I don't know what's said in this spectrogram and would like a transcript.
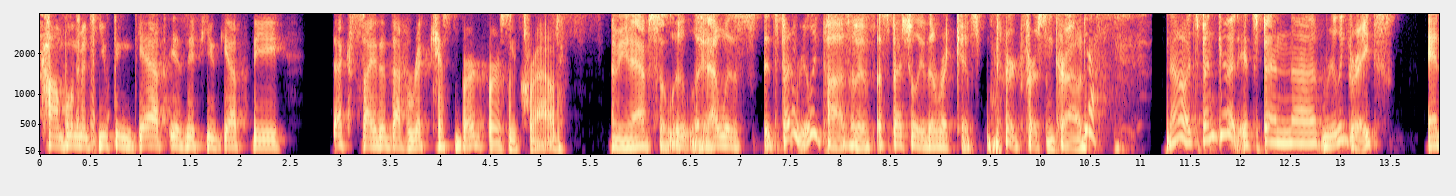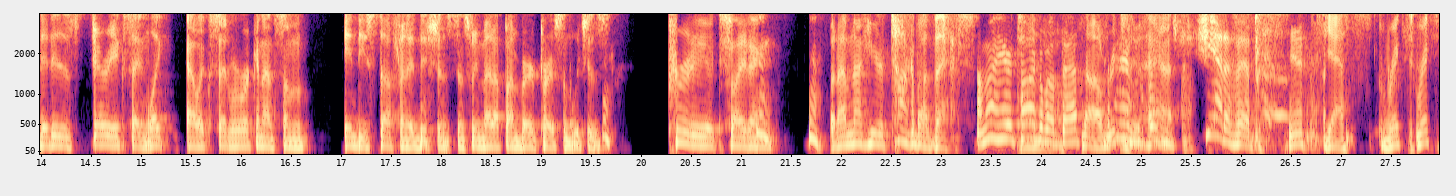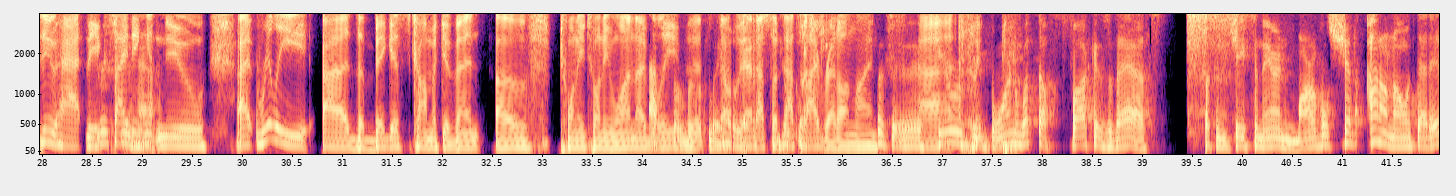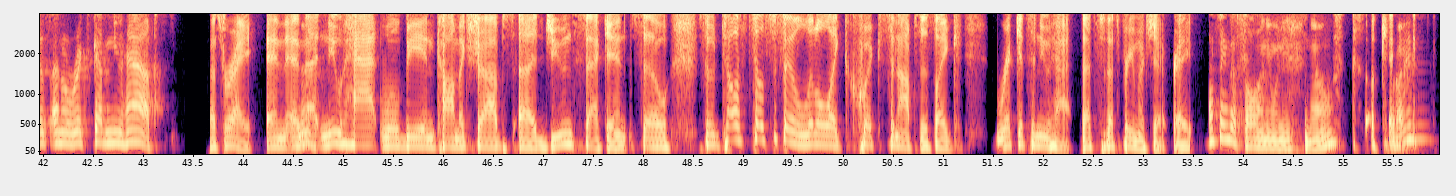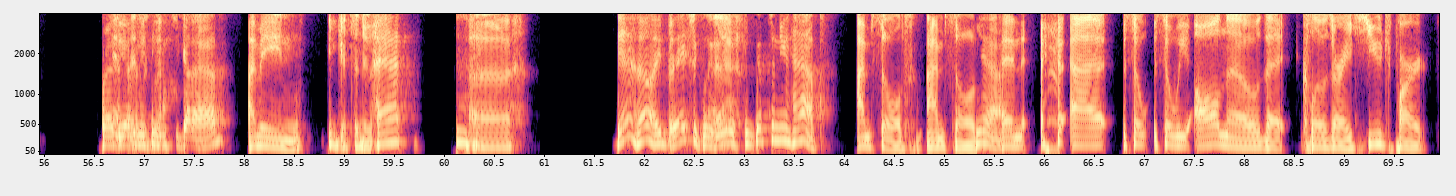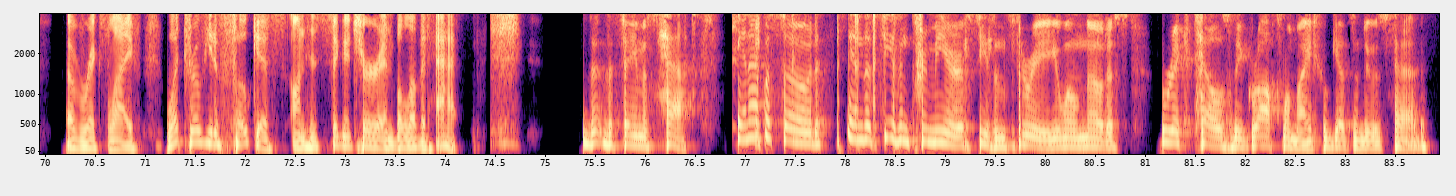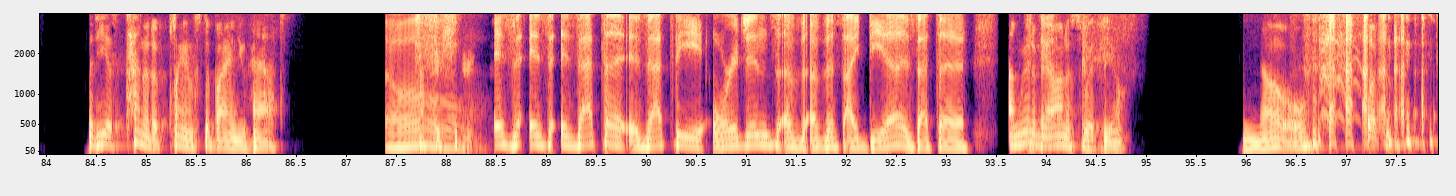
compliment you can get. Is if you get the excited that Rick kissed Bird Person crowd. I mean, absolutely. That was. It's been really positive, especially the Rick Kids Bird Person crowd. Yes. No, it's been good. It's been uh, really great, and it is very exciting. Like Alex said, we're working on some indie stuff in addition since we met up on Bird Person, which is pretty exciting. Yeah. But I'm not here to talk about that. I'm not here to talk about that. No, Rick's new hat. Shit of it. Yeah. Yes, Rick's Rick's new hat, the Rick's exciting hat. new, uh, really uh, the biggest comic event of 2021, I believe. Absolutely. That's, Oh, what, that's what that's what I've read online. What's Uh, Heroes Reborn? What the fuck is that? Fucking Jason Aaron Marvel shit? I don't know what that is. I know Rick's got a new hat. That's right, and and Yeah. that new hat will be in comic shops uh, June 2nd. So so tell us tell us just a little like quick synopsis. Like Rick gets a new hat. That's that's pretty much it, right? I think that's all anyone needs to know, Okay. right? Brad, do you have anything else you got to add? I mean, he gets a new hat. Uh, yeah, no, he- basically that. He gets a new hat. I'm sold. I'm sold. Yeah. And uh, so so we all know that clothes are a huge part of Rick's life. What drove you to focus on his signature and beloved hat? The, the famous hat. In episode, in the season premiere of season three, you will notice Rick tells the Gromflomite who gets into his head that he has tentative plans to buy a new hat. Oh, Is is is that the is that the origins of of this idea? Is that the I'm going to be that- honest with you. No. but,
